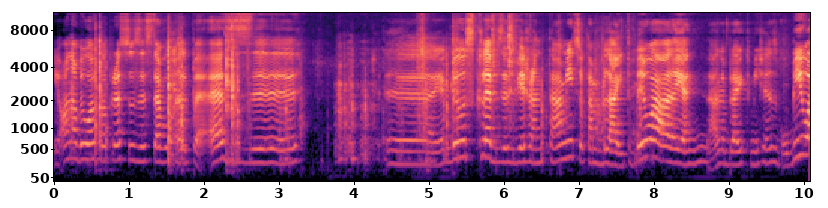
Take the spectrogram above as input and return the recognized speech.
I ono było po prostu z zestawu LPS z... Yy, jak był sklep ze zwierzętami, co tam Blight była, ale, ja, ale Blight mi się zgubiła.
